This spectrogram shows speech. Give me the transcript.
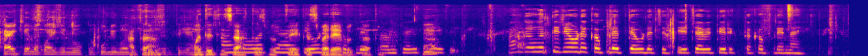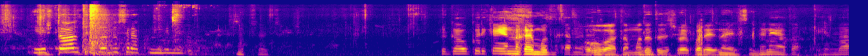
काय केलं पाहिजे? लोक कोणी मदत आता करू शकते का? मदतीचा हातच अंगावरती फक्त आहे एकच पर्याय कपडे फक्त आहेत. आता. आमच्या इथे. हं? एक- अंगावरती जेवढे कपडे आहेत तेवढेच आहेत. याच्या व्यतिरिक्त कपडे नाही. हे स्टॉल सुद्धा दुसरा खून गेले अच्छा अच्छा. ते गावकरी काय यांना काय मदत करणार? हो आता मदतीशिवाय पर्याय नाही नाही नाही, आता यांना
